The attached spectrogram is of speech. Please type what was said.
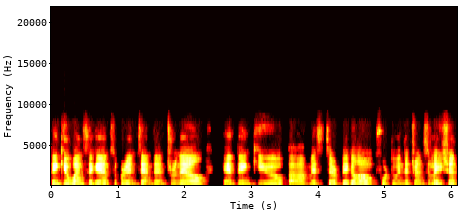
Thank you once again, Superintendent Trunell, and thank you, uh, Mr. Bigelow, for doing the translation.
